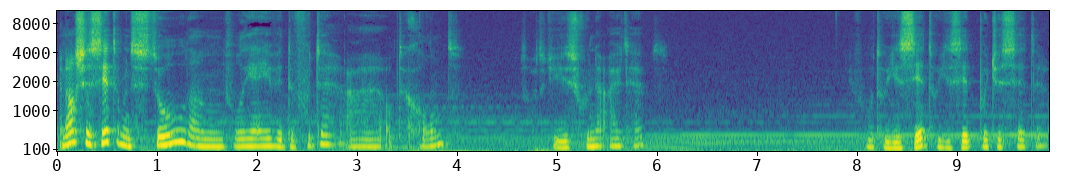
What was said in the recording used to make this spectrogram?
En als je zit op een stoel, dan voel je even de voeten uh, op de grond. Zodat je je schoenen uit hebt. Je voelt hoe je zit, hoe je zitpotjes zitten.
